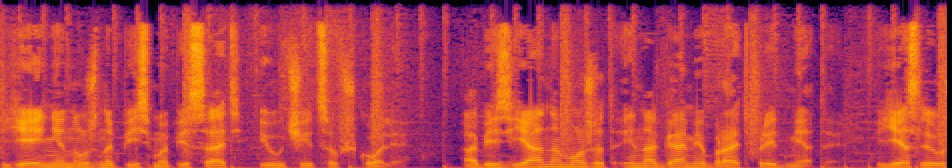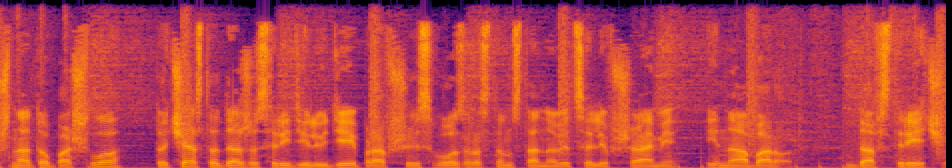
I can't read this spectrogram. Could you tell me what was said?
Ей не нужно письма писать и учиться в школе. Обезьяна может и ногами брать предметы. Если уж на то пошло, то часто даже среди людей правши с возрастом становятся левшами, и наоборот. До встречи!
